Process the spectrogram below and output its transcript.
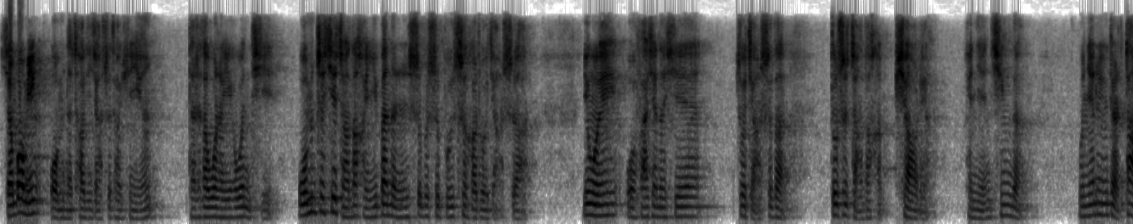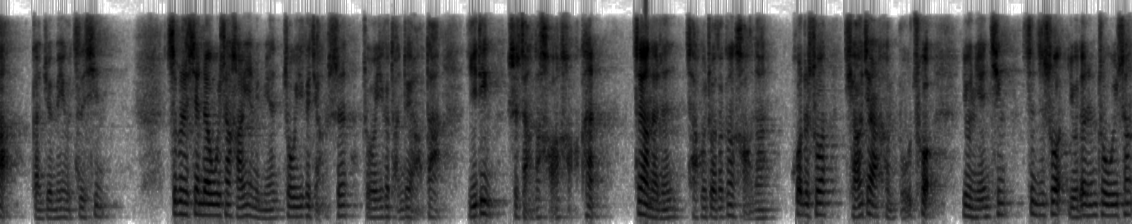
想报名我们的超级讲师特训营，但是他问了一个问题：我们这些长得很一般的人，是不是不适合做讲师啊？因为我发现那些做讲师的都是长得很漂亮、很年轻的，我年龄有点大，感觉没有自信。是不是现在微商行业里面，作为一个讲师，作为一个团队老大，一定是长得好好看，这样的人才会做得更好呢？或者说条件很不错，又年轻，甚至说有的人做微商，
